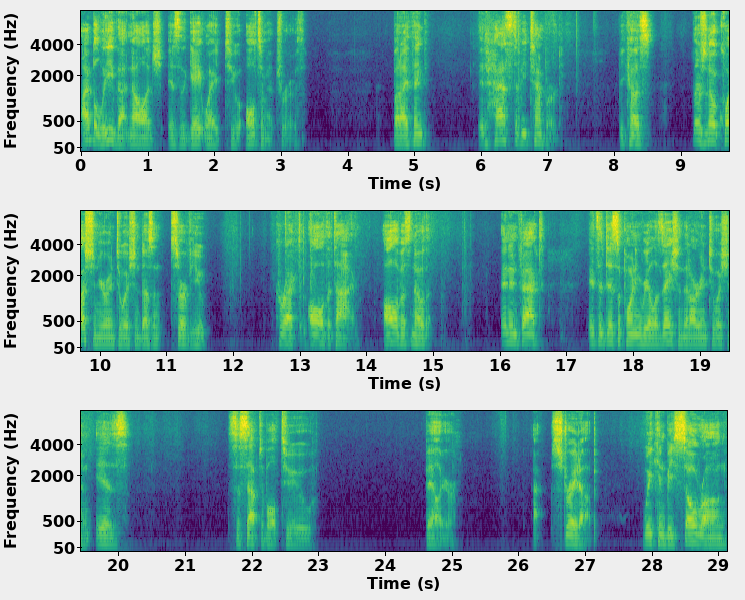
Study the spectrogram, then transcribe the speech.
I believe that knowledge is the gateway to ultimate truth. But I think it has to be tempered because there's no question your intuition doesn't serve you correct all the time. All of us know that. And in fact, it's a disappointing realization that our intuition is susceptible to failure. Uh, straight up. We can be so wrong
